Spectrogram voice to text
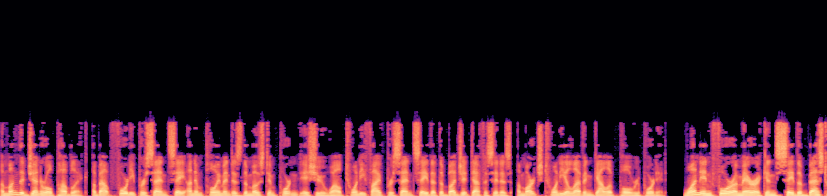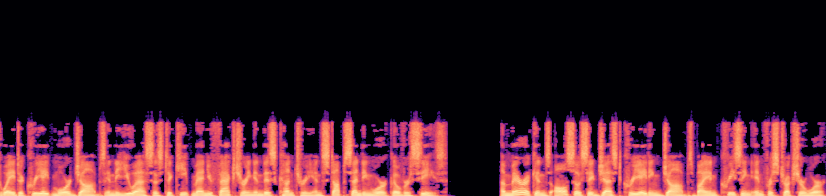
Among the general public, about 40% say unemployment is the most important issue while 25% say that the budget deficit is. A March 2011 Gallup poll reported, one in four Americans say the best way to create more jobs in the U.S. is to keep manufacturing in this country and stop sending work overseas. Americans also suggest creating jobs by increasing infrastructure work,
